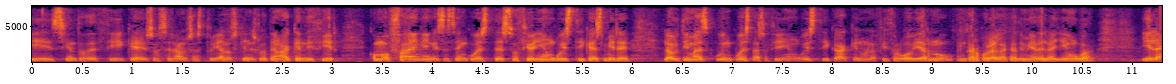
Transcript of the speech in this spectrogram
y, siento decir que esos serán los asturianos quienes lo tengan que decir como faen en esas encuestas sociolingüísticas. Mire, la última encuesta sociolingüística, que no la hizo el Gobierno, encargó a la Academia de la Lengua y la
